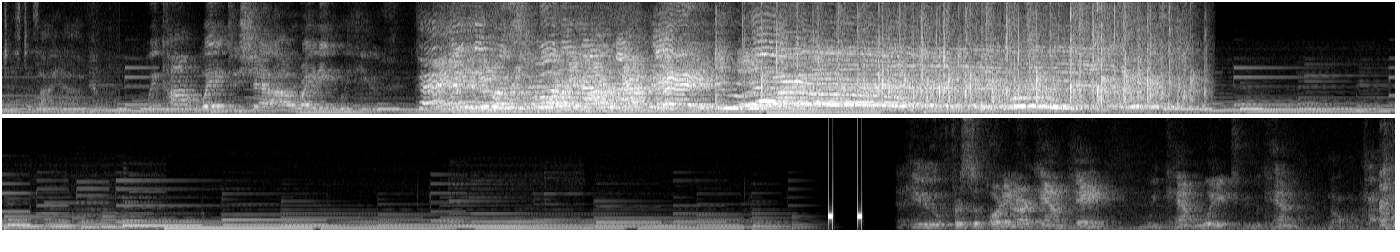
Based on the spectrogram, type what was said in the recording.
just as I have. We can't wait to share our writing with you. Thank, Thank you for supporting supporting our campaign. We can't wait. We can't. No.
